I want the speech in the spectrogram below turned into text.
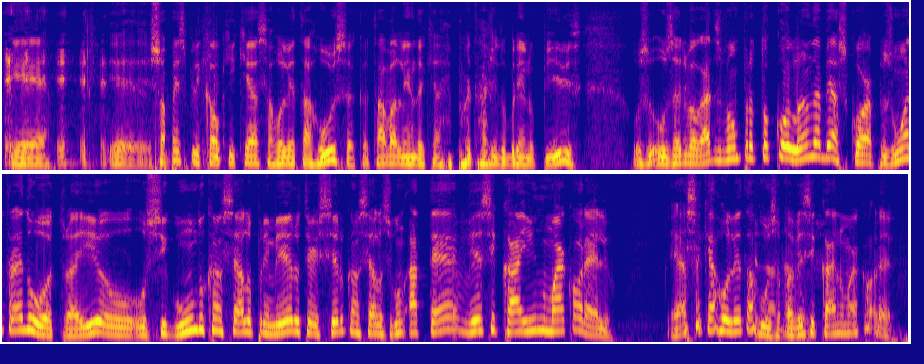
É, é só para explicar o que, que é essa roleta russa, que eu estava lendo aqui a reportagem do Breno Pires, os, os, advogados vão protocolando habeas corpus, um atrás do outro. Aí o, o, segundo cancela o primeiro, o terceiro cancela o segundo, até ver se cai no Marco Aurélio. Essa que é a roleta russa, para ver se cai no Marco Aurélio.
